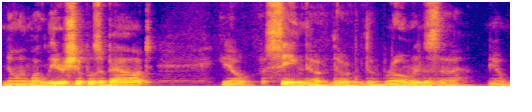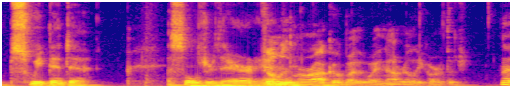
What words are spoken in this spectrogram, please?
knowing what leadership was about. You know, seeing the the, the Romans, the you know, sweep into a soldier there. And- in Morocco, by the way, not really Carthage. Yeah.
